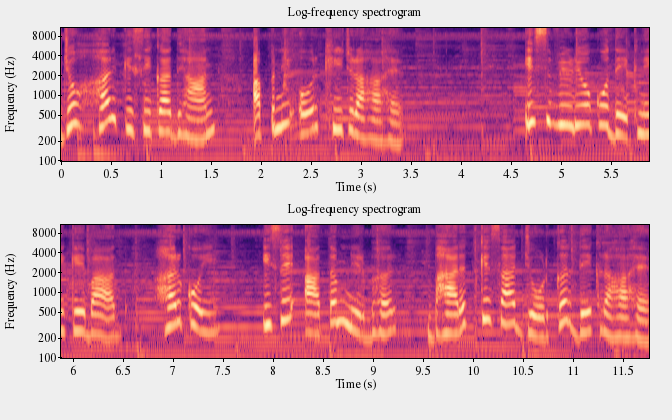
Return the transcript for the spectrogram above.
जो हर किसी का ध्यान अपनी ओर खींच रहा है। इस वीडियो को देखने के बाद हर कोई इसे आत्मनिर्भर भारत के साथ जोड़कर देख रहा है।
